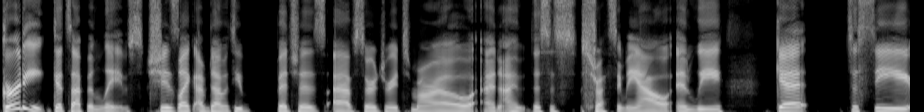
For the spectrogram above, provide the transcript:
Guerdy gets up and leaves. She's like, I'm done with you bitches. I have surgery tomorrow and I this is stressing me out. And we get to see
